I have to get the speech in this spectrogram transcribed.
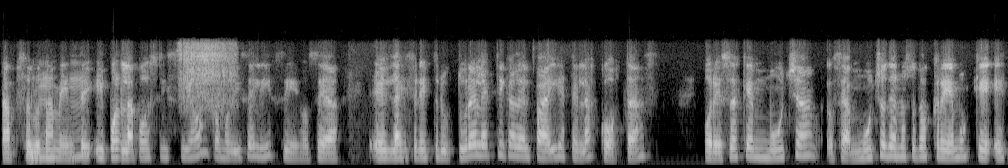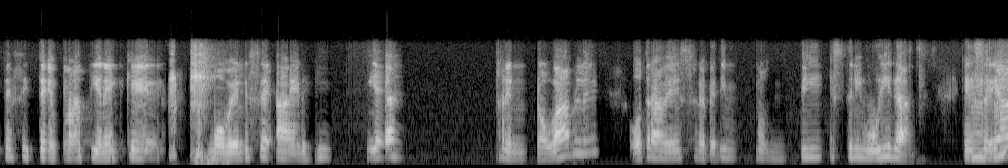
Absolutamente. Y por la posición, como dice Lizzie, o sea, eh, la infraestructura eléctrica del país está en las costas. Por eso es que mucha, o sea, muchos de nosotros creemos que este sistema tiene que moverse a energía renovable, otra vez repetimos, distribuida, que sea,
